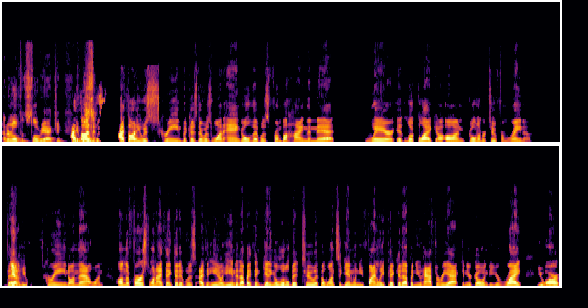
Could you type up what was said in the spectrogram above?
I don't know if it's a slow reaction. I it wasn't. Was, I thought he was screened because there was one angle that was from behind the net where it looked like uh, on goal number two from Reyna that Yeah. he was screened on that one. On the first one, I think that it was, I think, you know, he ended up, I think, getting a little bit to it. But once again, when you finally pick it up and you have to react and you're going to your right, you are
